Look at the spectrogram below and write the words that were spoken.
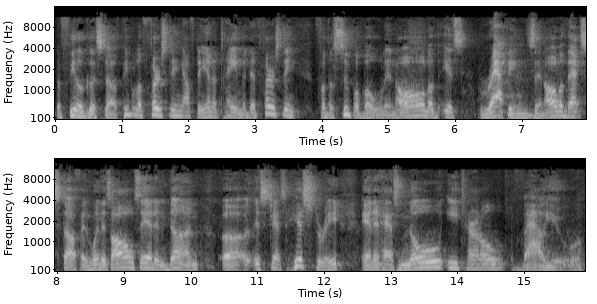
the feel good stuff. People are thirsting after entertainment. They're thirsting for the Super Bowl and all of its wrappings and all of that stuff. And when it's all said and done, uh, it's just history and it has no eternal value.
